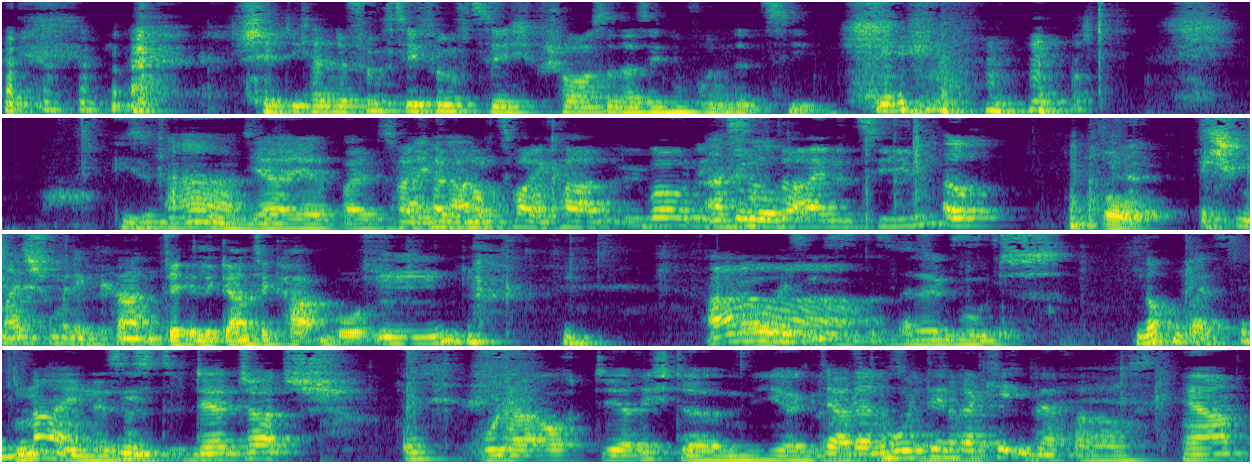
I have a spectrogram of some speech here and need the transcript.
Shit, ich hatte eine 50-50 Chance, dass ich eine Wunde ziehe. Wieso? Ah, ja, ja, weil Ich zwei hatte noch Karten. zwei Karten über und ich Ach so. durfte eine ziehen. Oh, Oh, ich schmeiß schon mit den Karten. der elegante Kartenwurf. Mhm. Ah, Oh, es ist- das sehr ich. gut. Noch ein Weißchen? Nein, es ist der Judge. Oder auch der Richter, wie er Ja, ich, dann das holt den. Raketenwerfer raus. Ja,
